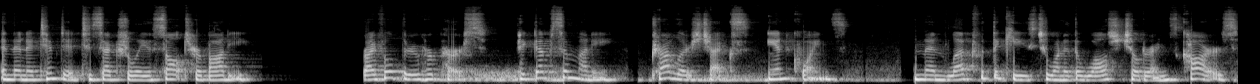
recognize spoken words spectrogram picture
and then attempted to sexually assault her body. Rifled through her purse, picked up some money, traveler's checks, and coins and then left with the keys to one of the Walsh children's cars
